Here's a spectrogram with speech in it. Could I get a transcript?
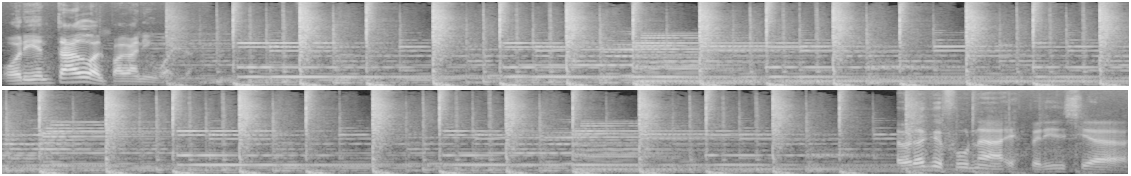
orientado al Pagani Guaira. Verdad que fue una experiencia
